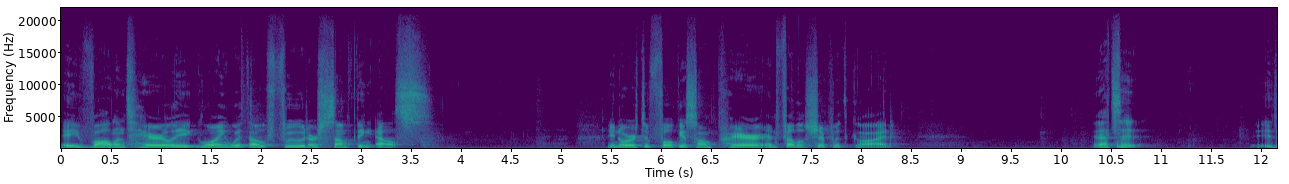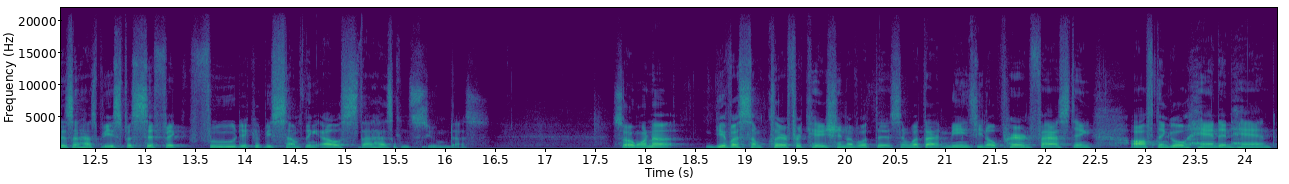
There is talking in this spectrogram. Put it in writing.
a voluntarily going without food or something else in order to focus on prayer and fellowship with God. That's it. It doesn't have to be a specific food, it could be something else that has consumed us. So I want to give us some clarification about this and what that means. You know, prayer and fasting often go hand in hand,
